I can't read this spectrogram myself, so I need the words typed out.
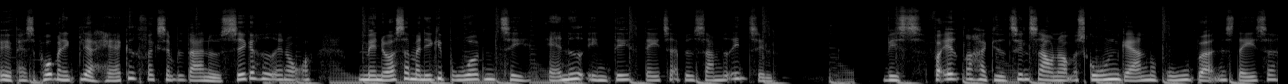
øh, passer på, at man ikke bliver hacket, for eksempel, der er noget sikkerhed indover, men også, at man ikke bruger dem til andet end det, data er blevet samlet ind til. Hvis forældre har givet tilsavn om, at skolen gerne må bruge børnenes data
